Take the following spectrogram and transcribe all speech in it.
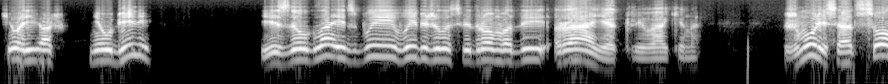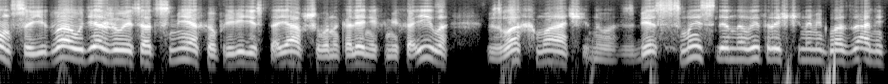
«Чего ревешь? Не убили?» Из-за угла избы выбежала с ведром воды Рая Клевакина. Жмурясь от солнца, едва удерживаясь от смеха при виде стоявшего на коленях Михаила, взлохмаченного, с бессмысленно вытаращенными глазами,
